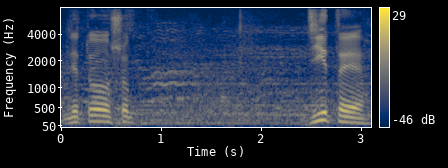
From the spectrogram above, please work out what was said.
для того, щоб діти,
